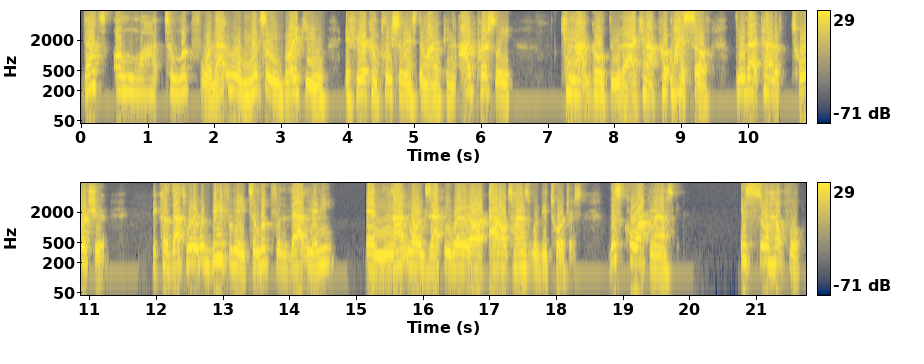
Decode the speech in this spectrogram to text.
That's a lot to look for. That will mentally break you if you're a completionist in my opinion. I personally cannot go through that. I cannot put myself through that kind of torture because that's what it would be for me to look for that many and not know exactly where they are at all times would be torturous this Korok mask is so helpful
